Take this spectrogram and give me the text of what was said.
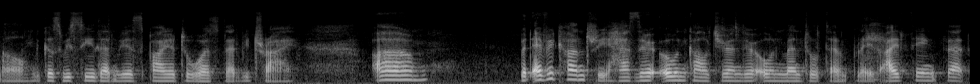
well, because we see that we aspire towards that, we try. Um, but every country has their own culture and their own mental template. I think that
